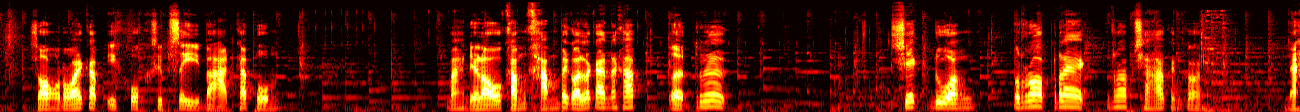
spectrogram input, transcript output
2,200 กับอีก 64 บาทครับผม มาเดี๋ยวเราขำๆไปก่อนแล้วกันนะครับ เปิดเลิกเช็คดวงรอบแรกรอบเช้ากันก่อนนะ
